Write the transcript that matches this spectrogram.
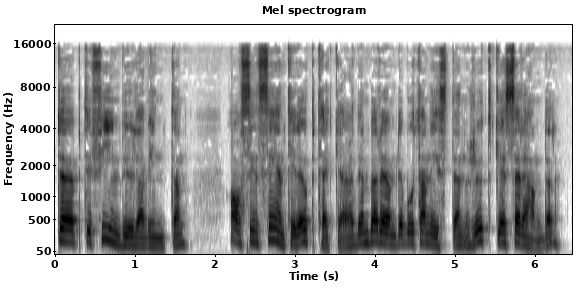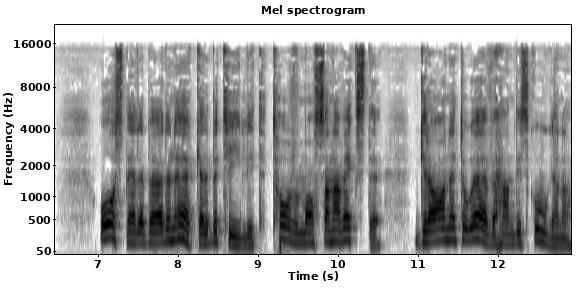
döpt till finbulavintern av sin sentida upptäckare, den berömde botanisten Rutger Serander. Åsnederbörden ökade betydligt, torvmossarna växte, granen tog överhand i skogarna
